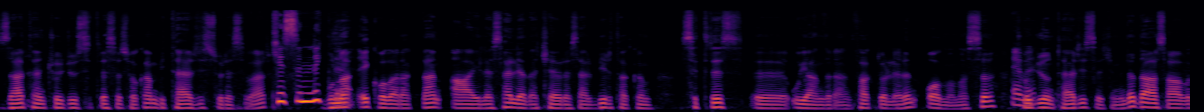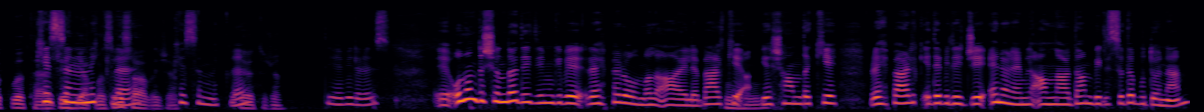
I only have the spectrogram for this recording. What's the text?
Zaten çocuğu strese sokan bir tercih süresi var. Kesinlikle. Buna ek olaraktan ailesel ya da çevresel bir takım stres e, uyandıran faktörlerin olmaması Evet. çocuğun tercih seçiminde daha sağlıklı tercih yapmasını Kesinlikle. sağlayacak. Kesinlikle. Evet hocam. Diyebiliriz. Ee, onun dışında dediğim gibi rehber olmalı aile. Belki Hı hı. yaşamdaki rehberlik edebileceği en önemli anlardan birisi de bu dönem.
